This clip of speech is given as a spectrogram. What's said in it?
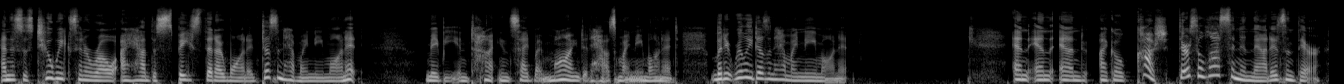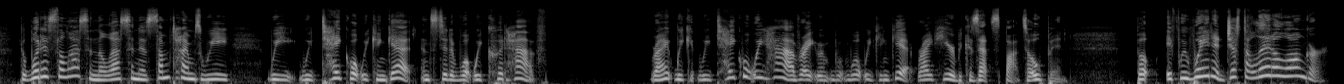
And this is two weeks in a row. I had the space that I wanted. Doesn't have my name on it. Maybe in t- inside my mind it has my name on it, but it really doesn't have my name on it. And and and I go, gosh, there's a lesson in that, isn't there? The, what is the lesson? The lesson is sometimes we we we take what we can get instead of what we could have right? We, we take what we have, right? What we can get right here because that spot's open. But if we waited just a little longer,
